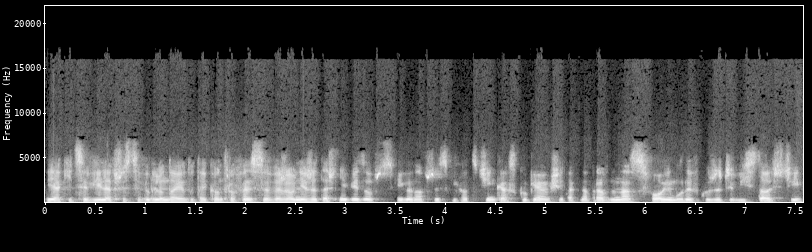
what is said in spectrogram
jak i cywile, wszyscy wyglądają tutaj kontrofensywy. Żołnierze też nie wiedzą wszystkiego na wszystkich odcinkach, skupiają się tak naprawdę na swoim urywku rzeczywistości.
